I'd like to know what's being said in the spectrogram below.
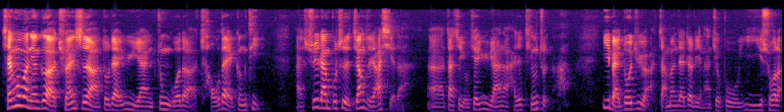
乾坤万年歌》啊全诗啊都在预言中国的朝代更替。哎，虽然不是姜子牙写的，呃，但是有些预言呢还是挺准的啊。一百多句啊，咱们在这里呢就不一一说了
